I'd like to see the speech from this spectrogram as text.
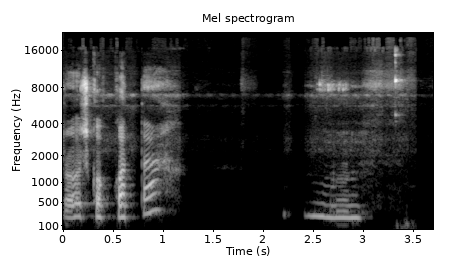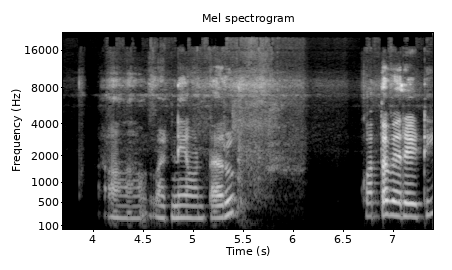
రోజుకొక కొత్త వాటిని ఏమంటారు? కొత్త వెరైటీ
